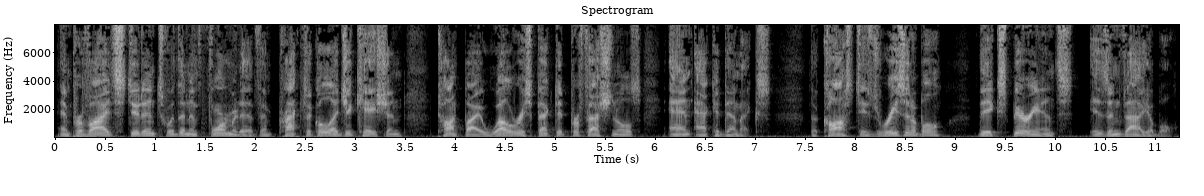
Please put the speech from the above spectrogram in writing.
and provides students with an informative and practical education taught by well respected professionals and academics. The cost is reasonable, The experience is invaluable.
